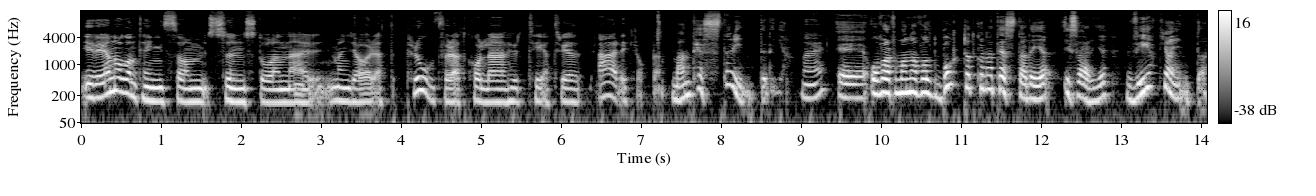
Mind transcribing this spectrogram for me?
Är det någonting som syns då när man gör ett prov för att kolla hur T3 är i kroppen? Man testar inte det. Nej. Eh, och varför man har valt bort att kunna testa det i Sverige vet jag inte.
